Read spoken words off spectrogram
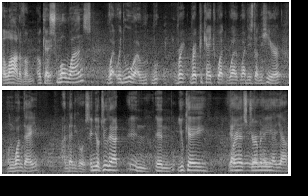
A lot of them. Okay. The small ones. What we do uh, re replicate what, what what is done here on one day, and then it goes. And you'll do that in in UK, yeah, France, yeah, yeah, Germany, yeah, yeah,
